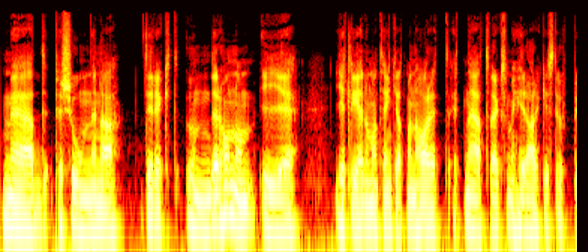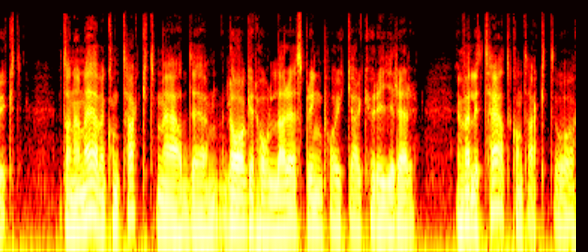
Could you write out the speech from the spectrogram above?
med personerna direkt under honom i, i ett led om man tänker att man har ett, ett nätverk som är hierarkiskt uppbyggt. Utan han har även kontakt med eh, lagerhållare, springpojkar, kurirer. En väldigt tät kontakt och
